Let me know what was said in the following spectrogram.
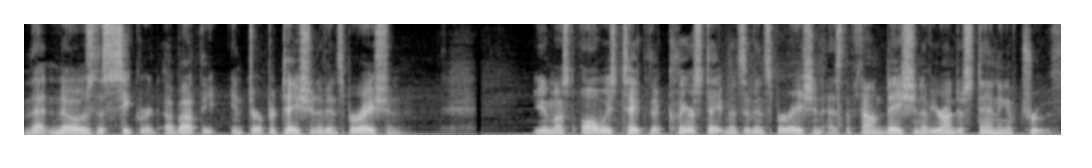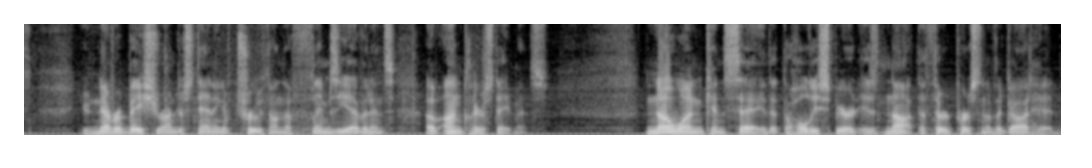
that knows the secret about the interpretation of inspiration. You must always take the clear statements of inspiration as the foundation of your understanding of truth. You never base your understanding of truth on the flimsy evidence of unclear statements. No one can say that the Holy Spirit is not the third person of the Godhead.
